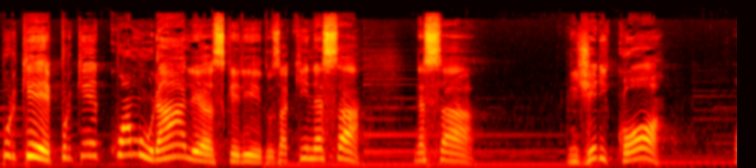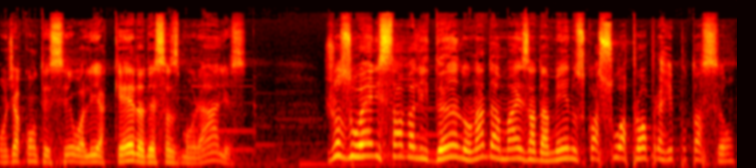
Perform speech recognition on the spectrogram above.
Por quê? Porque com as muralhas, queridos, aqui nessa nessa em Jericó, onde aconteceu ali a queda dessas muralhas, Josué estava lidando nada mais, nada menos com a sua própria reputação,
